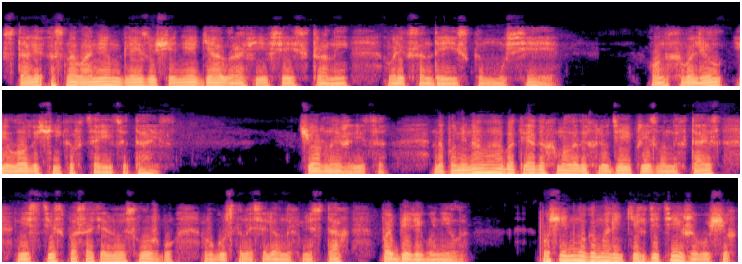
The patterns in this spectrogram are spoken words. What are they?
стали основанием для изучения географии всей страны в Александрийском музее. Он хвалил и лодочников царицы Таис. Черная жрица напоминала об отрядах молодых людей, призванных Таис нести спасательную службу в густонаселенных местах по берегу Нила. Очень много маленьких детей, живущих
